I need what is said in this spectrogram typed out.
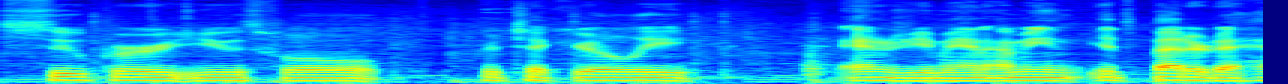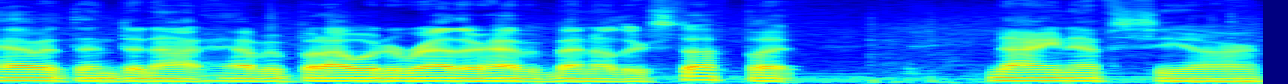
super useful, particularly energy man. I mean, it's better to have it than to not have it, but I would rather have it been other stuff, but 9 FCR.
